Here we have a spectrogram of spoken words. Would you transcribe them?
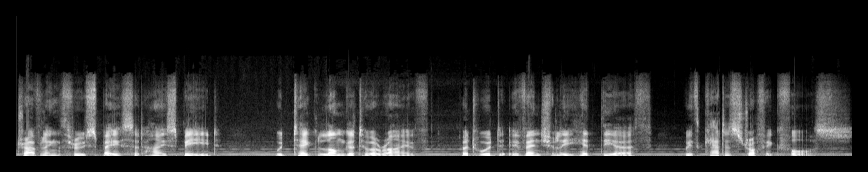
traveling through space at high speed, would take longer to arrive, but would eventually hit the Earth with catastrophic force.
